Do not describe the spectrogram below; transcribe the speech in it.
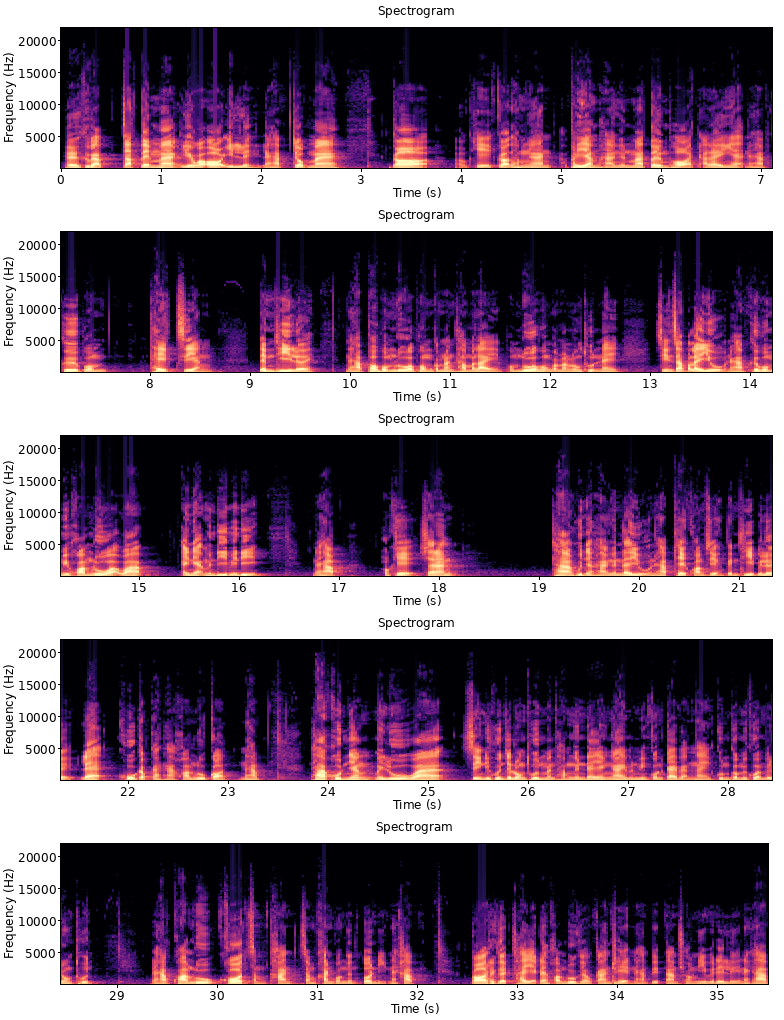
เออ คือแบบจัดเต็มมาก เรียกว่า all in เลยนะครับ จบมา ก็โอเค ก็ทำงาน พยายามหาเงินมาเติมพอร์ตอะไรอย่างเงี้ยนะครับ คือผมเทคเสี่ยงเต็มที่เลยนะครับ เพราะผมรู้ว่าผมกำลังทำอะไร ผมรู้ว่าผมกำลังลงทุนในสินทรัพย์อะไรอยู่นะครับ คือผมมีความรู้อะว่าไอเนี้ยมันดีไม่ดีนะครับ โอเค ฉะนั้นถ้าคุณยังหาเงินได้อยู่นะครับเทคความเสี่ยงเต็มที่ไปเลย และคู่กับการหาความรู้ก่อนนะครับถ้าคุณยังไม่รู้ว่าสิ่งที่คุณจะลงทุนมันทำเงินได้ยังไง มันมีกลไกแบบไหน คุณก็ไม่ควรไปลงทุนนะครับความรู้โคตรสำคัญสำคัญกว่าเงินต้นอีกนะครับก็ถ้าเกิดใครอยากได้ความรู้เกี่ยวกับการเทรดนะครับติดตามช่องนี้ไว้ได้เลยนะครับ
